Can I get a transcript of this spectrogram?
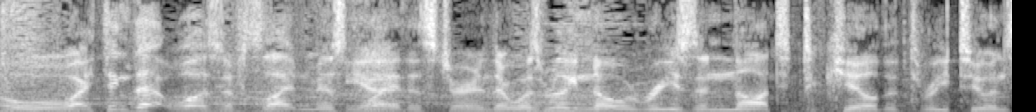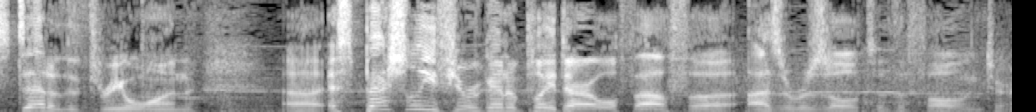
Oh, I think that was a slight misplay Yeah. this turn. There was really no reason not to kill the 3-2 instead of the 3-1, uh, especially if you were going to play Direwolf Alpha as a result of the following turn.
